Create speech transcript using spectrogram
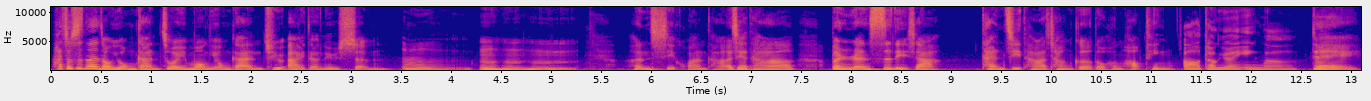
她就是那种勇敢追梦、勇敢去爱的女神。嗯，嗯哼哼，很喜欢她，而且她本人私底下弹吉他、唱歌都很好听。哦，藤原英吗？对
